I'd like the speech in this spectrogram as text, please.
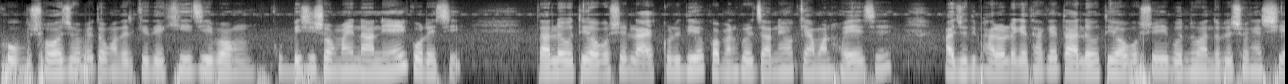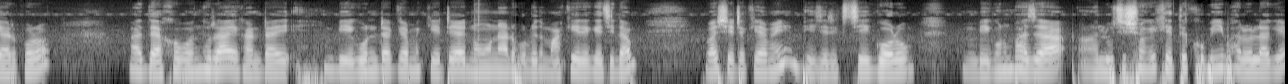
খুব সহজভাবে তোমাদেরকে দেখিয়েছি এবং খুব বেশি সময় না নিয়েই করেছি, তাহলে অতি অবশ্যই লাইক করে দিও কমেন্ট করে জানিও কেমন হয়েছে। আর যদি ভালো লেগে থাকে, তাহলে অতি অবশ্যই বন্ধু বান্ধবদের সঙ্গে শেয়ার করো। আর দেখো বন্ধুরা, এখানটায় বেগুনটাকে আমি কেটে নুন আর হলুদ মাখিয়ে রেখেছিলাম। এবার সেটাকে আমি ভেজে রেখেছি। গরম বেগুন ভাজা লুচির সঙ্গে খেতে খুবই ভালো লাগে।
